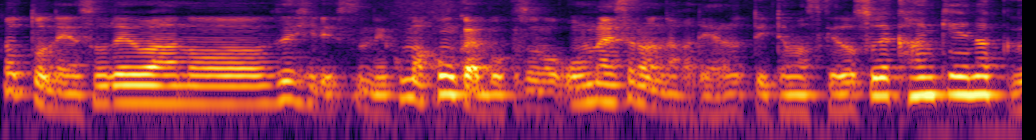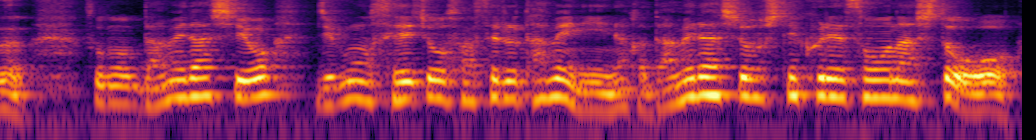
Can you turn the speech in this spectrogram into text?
ちょっとね、それはあの、ぜひですね、まあ、今回僕そのオンラインサロンの中でやるって言ってますけど、それ関係なく、そのダメ出しを自分を成長させるために、なんかダメ出しをしてくれそうな人を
